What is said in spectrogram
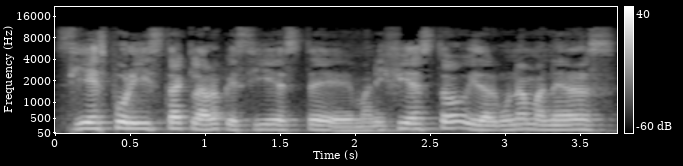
si es purista, claro que sí, este manifiesto y de alguna manera es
